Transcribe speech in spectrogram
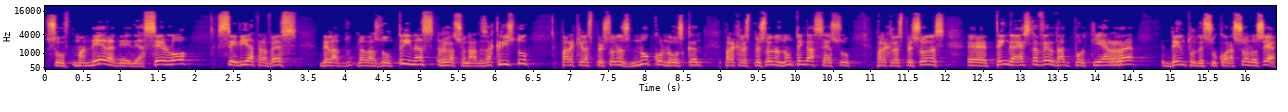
sua maneira de, de hacerlo seria através de, de las doutrinas relacionadas a Cristo para que as pessoas não conozcan, para que as pessoas não tenham acesso, para que as pessoas eh, tenham esta verdade por tierra dentro de seu coração, ou seja,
